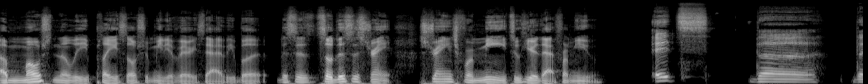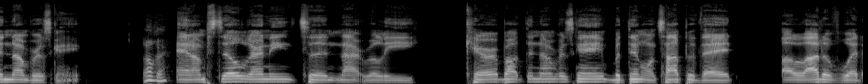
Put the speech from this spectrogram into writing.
emotionally plays social media very savvy, but this is, so this is strange, strange for me to hear that from you. It's the the numbers game, Okay. and I'm still learning to not really care about the numbers game. But then on top of that, a lot of what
